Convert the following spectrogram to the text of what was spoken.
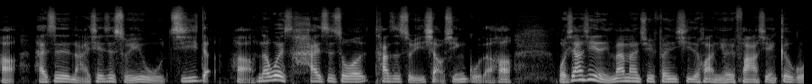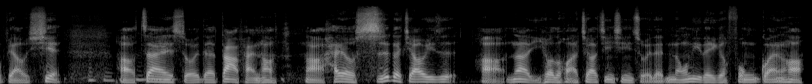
好，还是哪一些是属于五 G 的？好，那为还是说它是属于小型股的？哈，我相信你慢慢去分析的话，你会发现个股表现。好，在所谓的大盘哈啊，还有十个交易日啊，那以后的话就要进行所谓的农历的一个封关哈。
